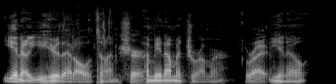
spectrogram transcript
You know, you hear that all the time. Sure. I mean, I'm a drummer. Right. You know,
